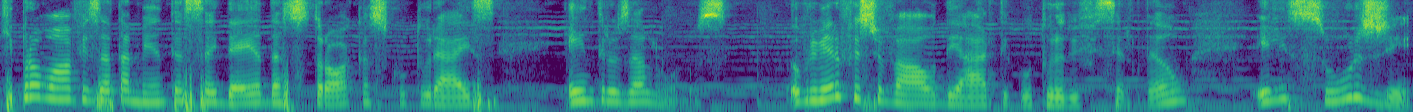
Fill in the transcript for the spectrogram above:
que promove exatamente essa ideia das trocas culturais entre os alunos. O primeiro festival de arte e cultura do IF Sertão, ele surge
